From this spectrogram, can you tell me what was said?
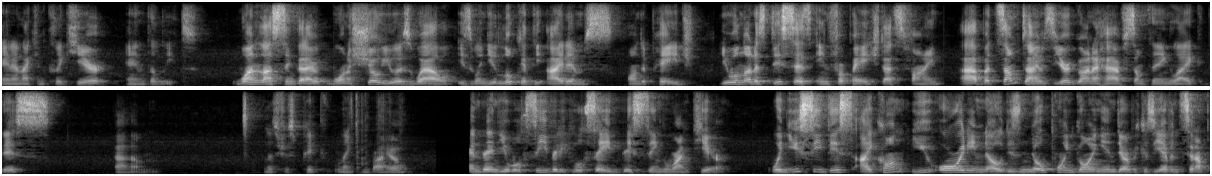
and then I can click here and delete. One last thing that I want to show you as well is when you look at the items on the page, you will notice this says info page, that's fine. Uh, but sometimes you're going to have something like this. Um, let's just pick link in bio. And then you will see that it will say this thing right here. When you see this icon, you already know there's no point going in there because you haven't set up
